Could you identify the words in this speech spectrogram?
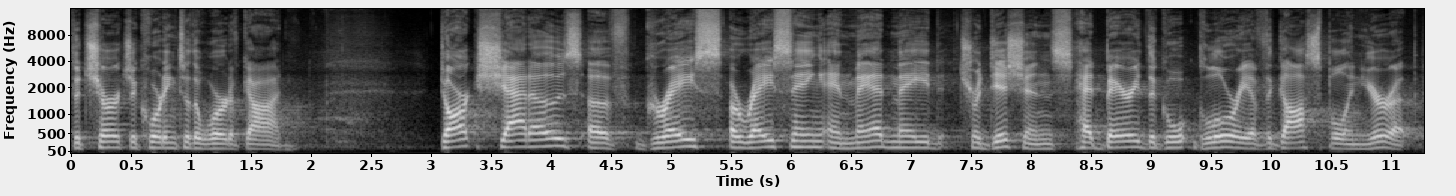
the church according to the Word of God. Dark shadows of grace erasing and man made traditions had buried the glory of the gospel in Europe.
